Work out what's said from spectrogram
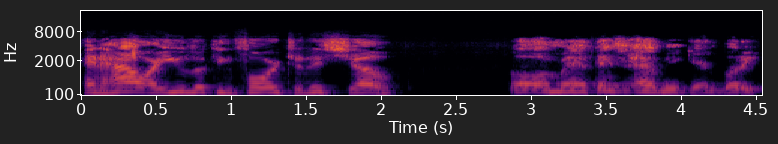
And how are you looking forward to this show? Oh, man, thanks for having me again, buddy.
